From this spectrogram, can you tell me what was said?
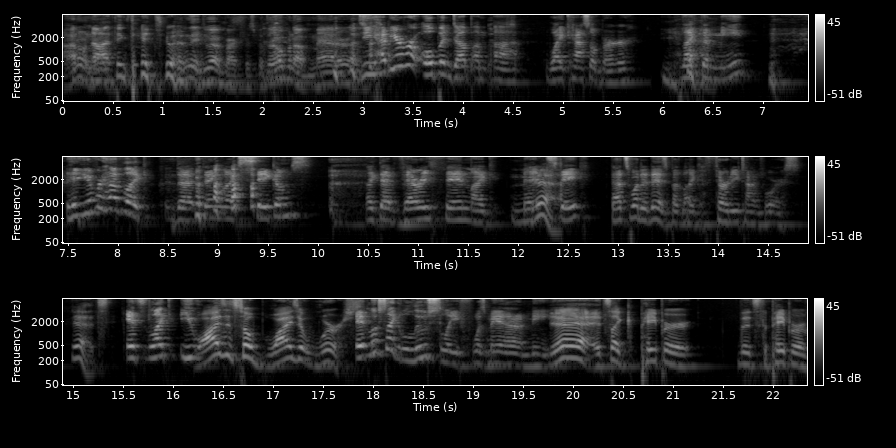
I don't know. No, I think they do I have. think they do have breakfast, but they're open up mad early. do you have you ever opened up a, a White Castle burger? Yeah. Like the meat? Hey, you ever have like that thing like Steak-umms? Like that very thin like mint Yeah. steak? That's what it is, but like 30 times worse. Yeah, it's It's like you. why is it so? Why is it worse? It looks like loose leaf was made out of meat. yeah, yeah, it's like paper. It's the paper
